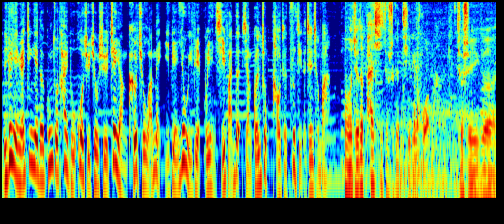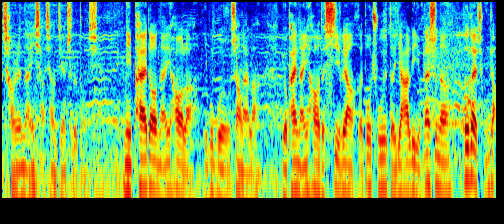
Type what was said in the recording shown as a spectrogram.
一个演员敬业的工作态度，或许就是这样苛求完美，一遍又一遍，不厌其烦地向观众掏着自己的真诚吧。我觉得拍戏就是个体力活吧，就是一个常人难以想象坚持的东西。你拍到男一号了，一步步上来了，有拍男一号的戏量和播出的压力，但是呢，都在成长。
